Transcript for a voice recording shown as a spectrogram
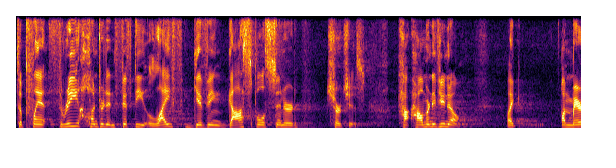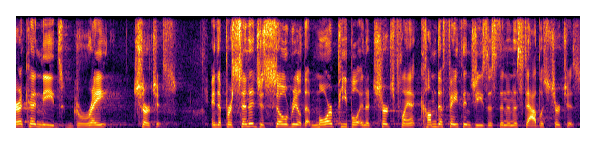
to plant 350 life giving, gospel centered churches. How, how, many of you know? Like, America needs great churches. And the percentage is so real that more people in a church plant come to faith in Jesus than in established churches.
